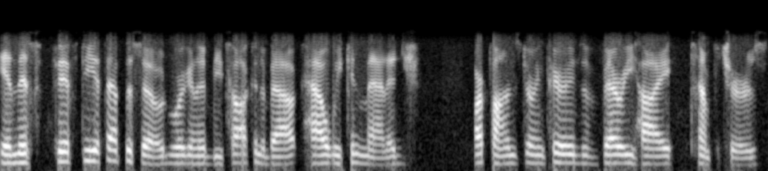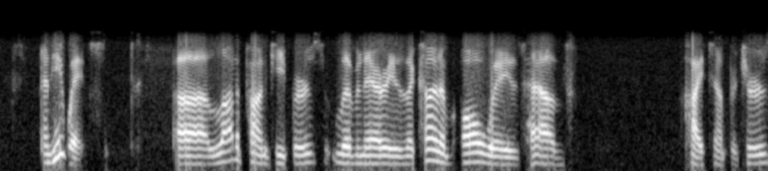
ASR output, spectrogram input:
In this 50th episode, we're going to be talking about how we can manage our ponds during periods of very high temperatures and heat waves. Uh, a lot of pond keepers live in areas that kind of always have high temperatures.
